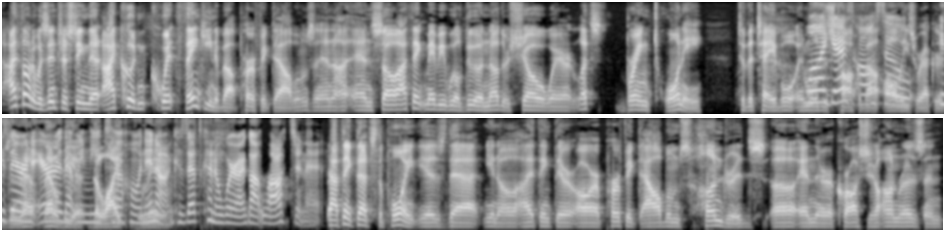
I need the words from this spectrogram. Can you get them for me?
I thought it was interesting that I couldn't quit thinking about perfect albums. And, I, and so I think maybe we'll do another show where let's bring 20 to the table and well, we'll just talk about all these records. is there an that- that'll era that we need to hone in on? Because that's kind of where I got lost in it. I think that's the point is that, you know, I think there are perfect albums, hundreds, uh, and they're across genres. And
